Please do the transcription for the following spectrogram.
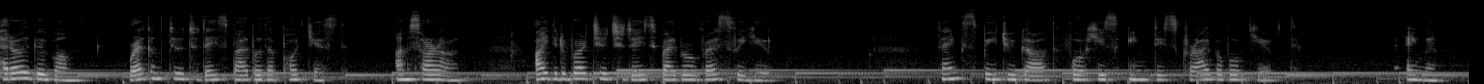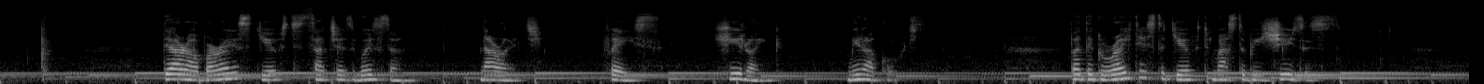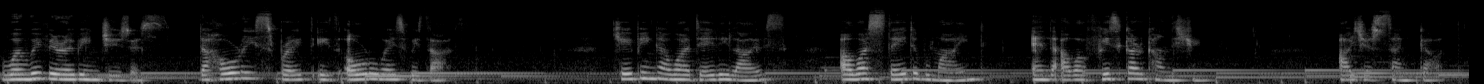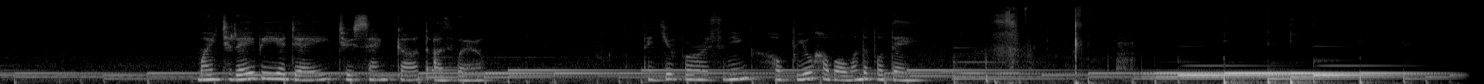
Hello everyone, welcome to today's Bible the podcast. I'm Sarah. I deliver to today's Bible verse for you. Thanks be to God for His indescribable gift. Amen. There are various gifts such as wisdom, knowledge, faith, healing, miracles. But the greatest gift must be Jesus. When we believe in Jesus, the Holy Spirit is always with us, keeping our daily lives, our state of mind, and our physical condition. I just thank God. Might today be a day to thank God as well. Thank you for listening. Hope you have a wonderful day.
